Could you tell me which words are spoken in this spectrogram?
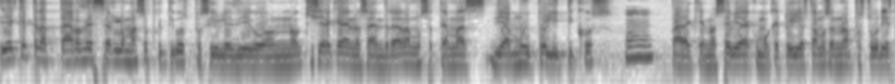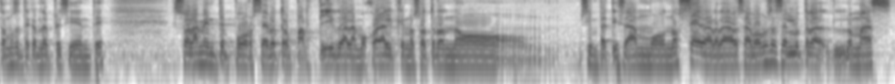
y hay que tratar de ser lo más objetivos posibles. Digo, no quisiera que nos adentráramos a temas ya muy políticos para que no se viera como que tú y yo estamos en una postura y estamos atacando al presidente solamente por ser otro partido, a lo mejor al que nosotros no simpatizamos, no sé, ¿verdad? O sea, vamos a hacerlo tra- lo más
